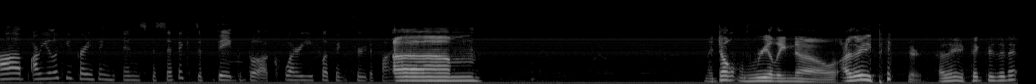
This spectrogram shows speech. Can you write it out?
Uh, are you looking for anything in specific? It's a big book. What are you flipping through to find? Um, I don't really know. Are there any pictures? Are there any pictures in it?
